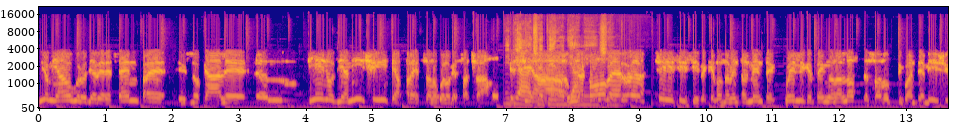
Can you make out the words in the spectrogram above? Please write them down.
io mi auguro di avere sempre il locale. Ehm, pieno di amici che apprezzano quello che facciamo. Mi che piace pieno di una amici. Cover, sì, sì, sì, perché fondamentalmente quelli che vengono all'host sono tutti quanti amici.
